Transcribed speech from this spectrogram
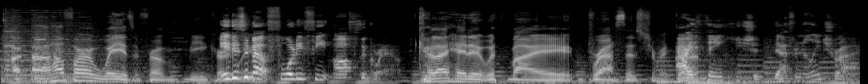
Uh, uh, how far away is it from me currently? It is about forty feet off the ground. Could I hit it with my brass instrument gun? I think you should definitely try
